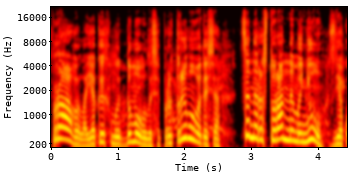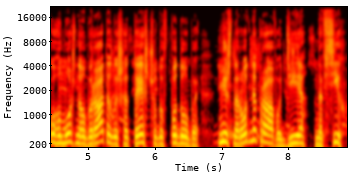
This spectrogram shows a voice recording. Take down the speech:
Правила, яких ми домовилися притримуватися, це не ресторанне меню, з якого можна обирати лише те, що до вподоби. Міжнародне право діє на всіх.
